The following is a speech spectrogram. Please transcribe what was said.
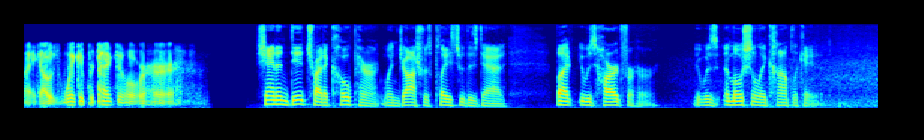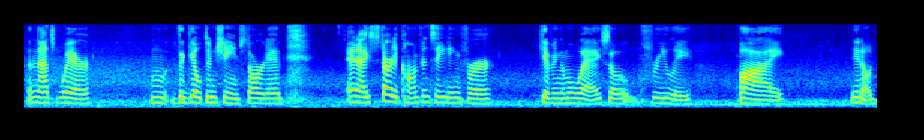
like I was wicked protective over her. Shannon did try to co parent when Josh was placed with his dad, but it was hard for her. It was emotionally complicated. And that's where the guilt and shame started. And I started compensating for giving him away so freely by, you know,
